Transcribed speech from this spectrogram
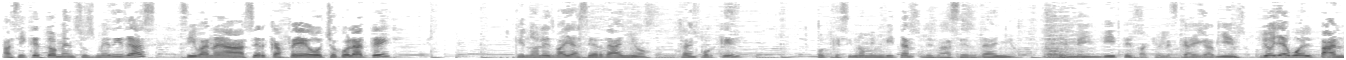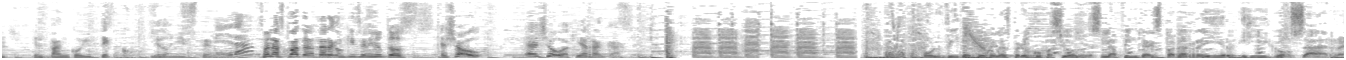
Así que tomen sus medidas si van a hacer café o chocolate, que no les vaya a hacer daño. ¿Saben por qué? Porque si no me invitan, les va a hacer daño. Que me inviten para que les caiga bien. Yo llevo el pan, el pan coiteco de Doña Esther. Mira. Son las 4 de la tarde con 15 minutos. El show, el show, aquí arranca. Olvídate de las preocupaciones. La vida es para reír y gozar.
